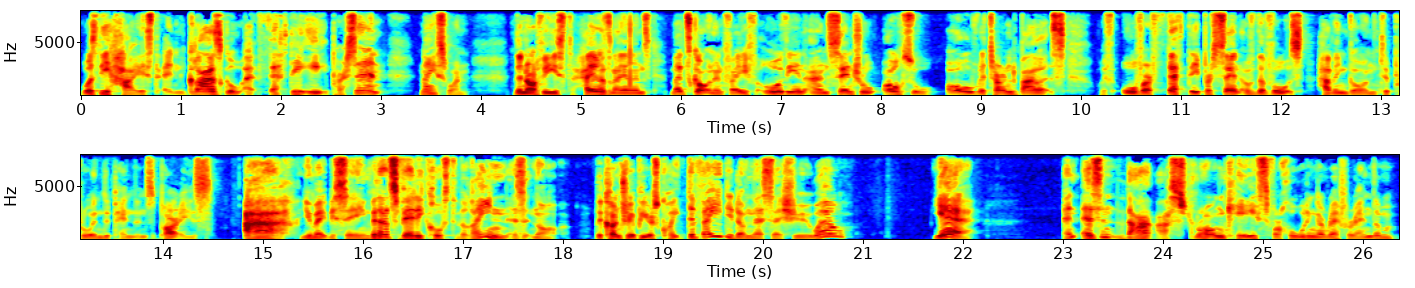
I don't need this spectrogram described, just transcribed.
was the highest in Glasgow at 58%. Nice one. The North East, Highlands and Islands, Mid Scotland and Fife, Lothian and Central also all returned ballots, with over 50% of the votes having gone to pro independence parties. Ah, you might be saying, but that's very close to the line, is it not? The country appears quite divided on this issue. Well, yeah, and isn't that a strong case for holding a referendum?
